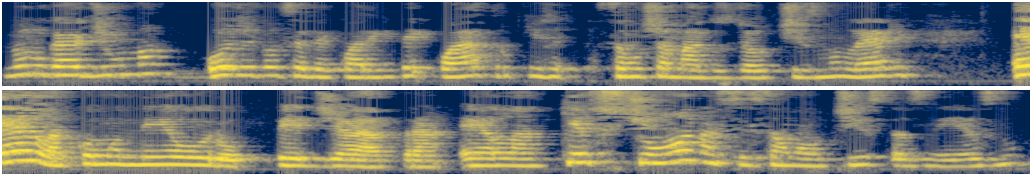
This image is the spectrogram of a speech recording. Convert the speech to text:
no lugar de uma, hoje você vê 44 que são chamados de autismo leve. Ela, como neuropediatra, ela questiona se são autistas mesmo.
